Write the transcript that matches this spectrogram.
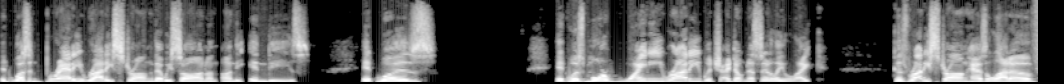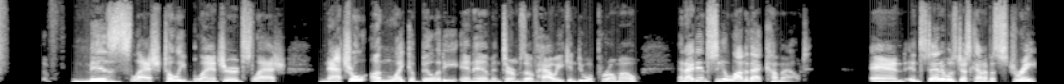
It wasn't bratty Roddy Strong that we saw on on the Indies. It was. It was more whiny Roddy, which I don't necessarily like, because Roddy Strong has a lot of Miz slash Tully Blanchard slash natural unlikability in him in terms of how he can do a promo. And I didn't see a lot of that come out. And instead, it was just kind of a straight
